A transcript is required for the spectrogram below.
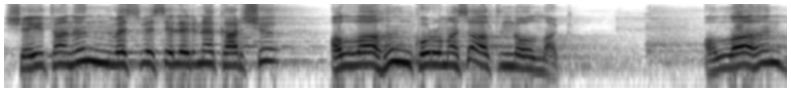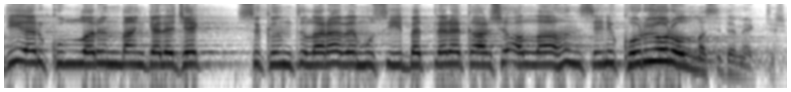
şeytanın vesveselerine karşı Allah'ın koruması altında olmak Allah'ın diğer kullarından gelecek sıkıntılara ve musibetlere karşı Allah'ın seni koruyor olması demektir.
